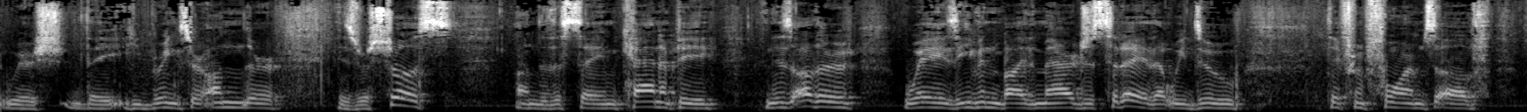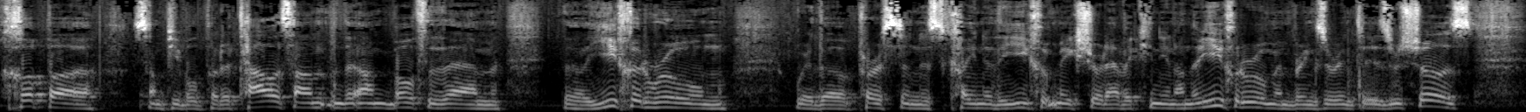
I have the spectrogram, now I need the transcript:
where they, he brings her under his rishus, under the same canopy, and there's other ways, even by the marriages today, that we do different forms of chuppah. Some people put a talis on, on both of them. The yichud room, where the person is kind of the yichud, makes sure to have a kinyan on the yichud room and brings her into his rishus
